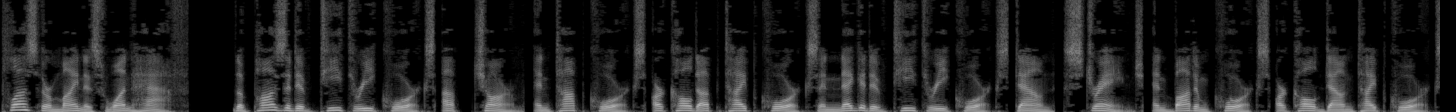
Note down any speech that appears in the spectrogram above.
Plus or minus one half. The positive T3 quarks up, charm, and top quarks are called up-type quarks and negative T3 quarks down, strange, and bottom quarks are called down-type quarks.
